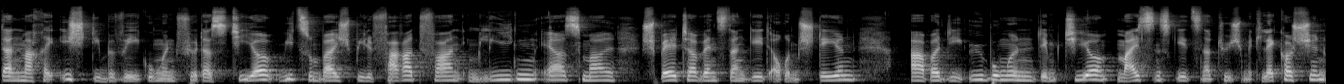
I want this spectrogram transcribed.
dann mache ich die Bewegungen für das Tier, wie zum Beispiel Fahrradfahren im Liegen erstmal, später, wenn es dann geht, auch im Stehen aber die Übungen dem Tier, meistens geht es natürlich mit Leckerchen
